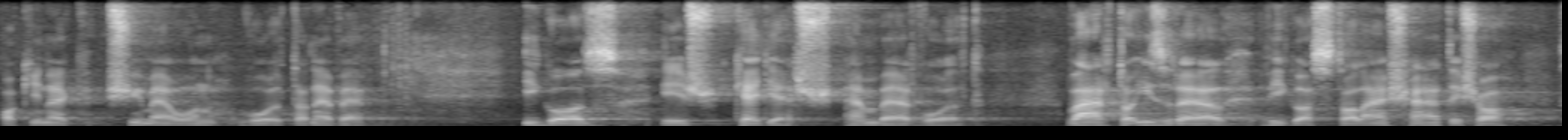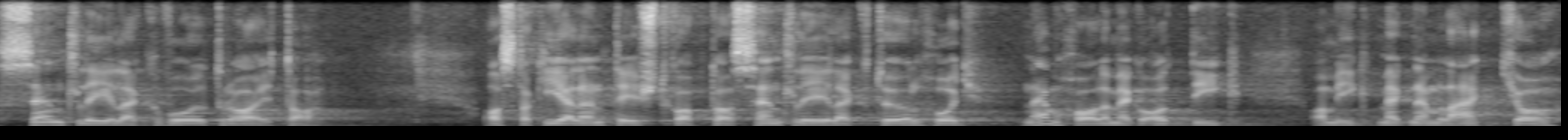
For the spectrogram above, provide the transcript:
akinek Simeon volt a neve. Igaz és kegyes ember volt. Várta Izrael vigasztalását, és a Szentlélek volt rajta. Azt a kijelentést kapta a Szentlélektől, hogy nem hal meg addig, amíg meg nem látja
